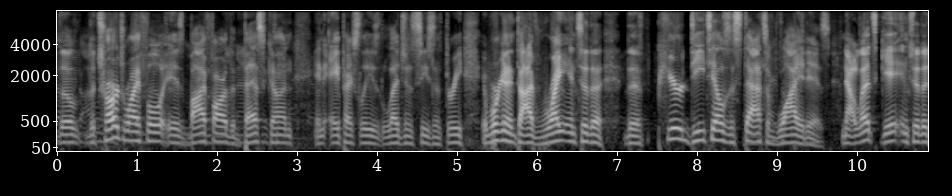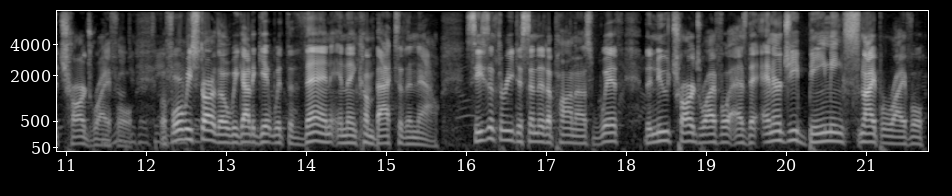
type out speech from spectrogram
the, the charge rifle is by far the best gun in Apex Legends Season 3, and we're going to dive right into the, the pure details and stats of why it is. Now, let's get into the charge rifle. Before we start, though, we got to get with the then and then come back to the now. Season 3 descended upon us with the new charge rifle as the energy beaming sniper rifle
